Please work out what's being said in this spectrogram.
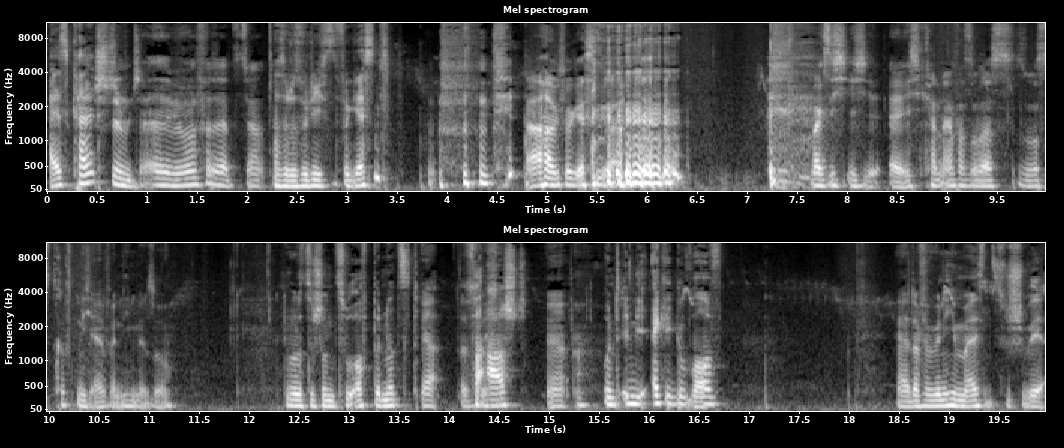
Eiskalt. Stimmt, also wir wurden versetzt, ja. Hast du das wirklich vergessen? Ah, habe ich vergessen gerade. Max, ich, ich, äh, ich kann einfach sowas, sowas trifft mich einfach nicht mehr so. Da wurdest du schon zu oft benutzt, Ja, das verarscht richtig. Ja. und in die Ecke geworfen. Ja, dafür bin ich ihm meistens zu schwer.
